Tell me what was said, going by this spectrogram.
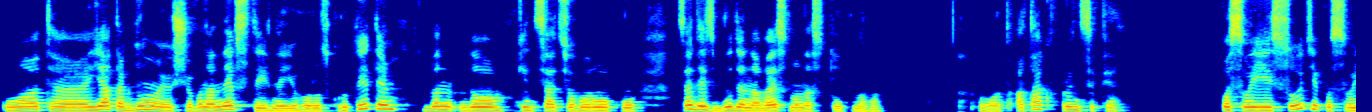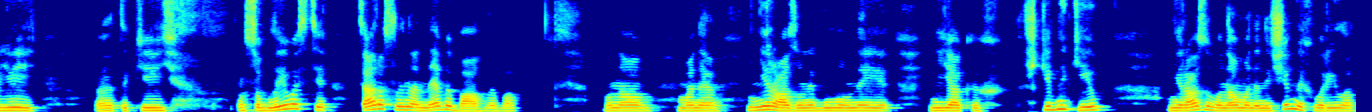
От, е, я так думаю, що вона не встигне його розкрутити до, кінця цього року. Це десь буде на весну наступного. От. А так, в принципі, по своїй суті, по своїй е, такій особливості, ця рослина невибаглива. Вона в мене ні разу не було в неї ніяких шкідників, ні разу вона в мене нічим не хворіла.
